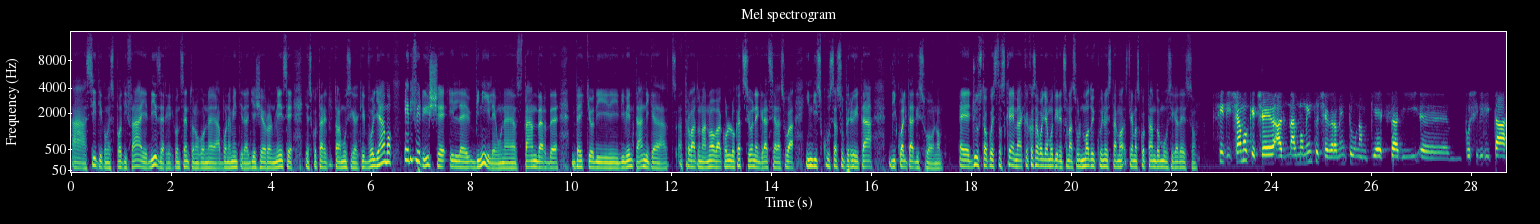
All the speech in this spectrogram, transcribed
a siti come Spotify e Deezer che consentono con abbonamenti da 10 euro al mese di ascoltare tutta la musica che vogliamo e riferisce il vinile, un standard vecchio di, di 20 anni che ha, ha, trovato una nuova collocazione grazie alla sua indiscussa superiorità di qualità di suono. È giusto questo schema? Che cosa vogliamo dire insomma, sul modo in cui noi stiamo, stiamo ascoltando musica adesso? Sì, diciamo che al, al, momento c'è veramente un'ampiezza di eh, possibilità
